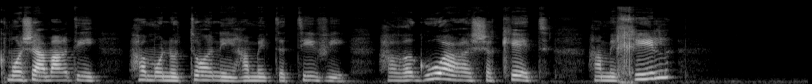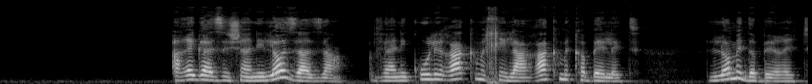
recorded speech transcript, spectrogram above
כמו שאמרתי, המונוטוני, המטטיבי, הרגוע, השקט, המכיל. הרגע הזה שאני לא זזה, ואני כולי רק מכילה, רק מקבלת, לא מדברת,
